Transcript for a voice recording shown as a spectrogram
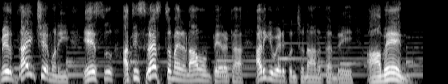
మీరు దయచేయమని యేసు అతి శ్రేష్టమైన నామం పేరట అడిగి వేడుకుంటున్నాను తండ్రి. ఆమెన్.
